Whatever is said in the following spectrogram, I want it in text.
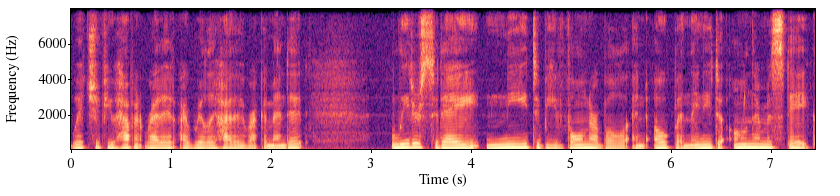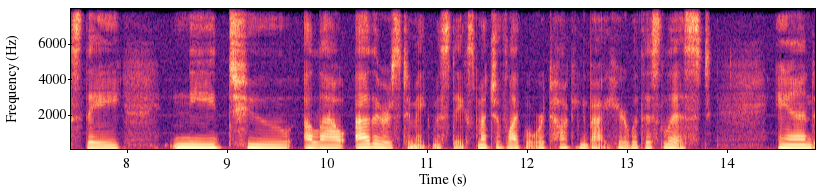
which, if you haven't read it, I really highly recommend it. Leaders today need to be vulnerable and open. They need to own their mistakes. They need to allow others to make mistakes, much of like what we're talking about here with this list. And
